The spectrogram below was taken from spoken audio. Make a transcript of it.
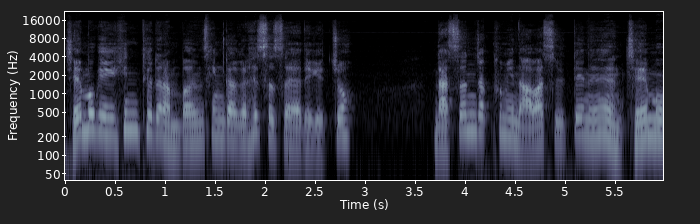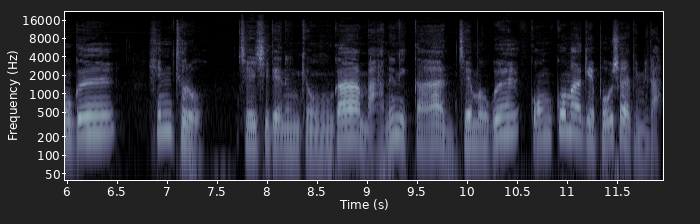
제목의 힌트를 한번 생각을 했었어야 되겠죠? 낯선 작품이 나왔을 때는 제목을 힌트로 제시되는 경우가 많으니까 제목을 꼼꼼하게 보셔야 됩니다.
